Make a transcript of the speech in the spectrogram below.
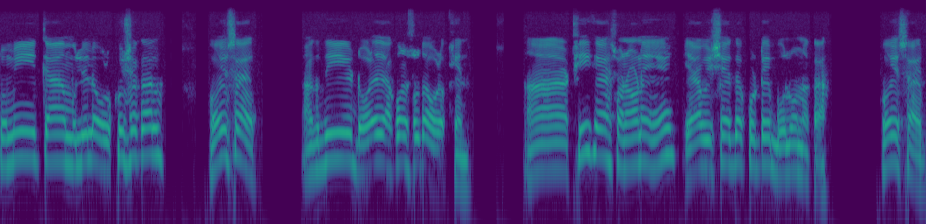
तुम्ही त्या मुलीला ओळखू शकाल? होय साहेब अगदी डोळे दाखवून सुद्धा ओळखेन. ठीक आहे सोनावणे या विषयात कुठे बोलू नका. होय साहेब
